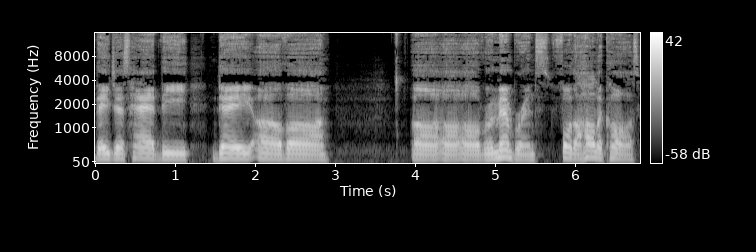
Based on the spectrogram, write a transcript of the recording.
they just had the day of, uh, uh, uh, uh, remembrance for the Holocaust.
